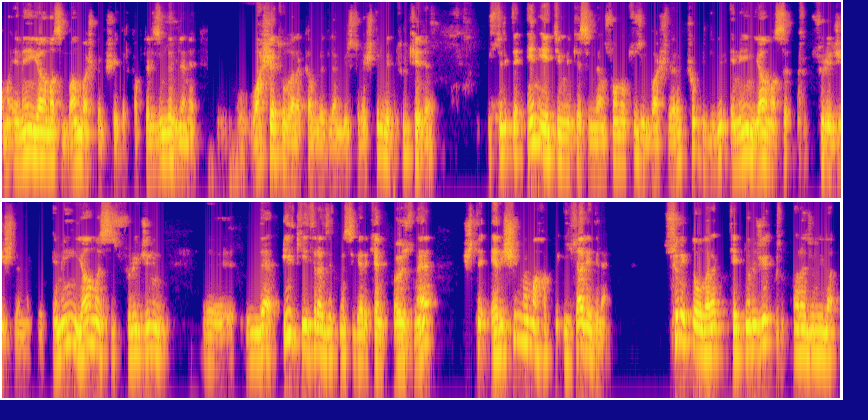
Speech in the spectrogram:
Ama emeğin yağması bambaşka bir şeydir. Kapitalizmde bile ne vahşet olarak kabul edilen bir süreçtir ve Türkiye'de üstelik de en eğitimli kesimden son 30 yıl başlayarak çok ciddi bir emeğin yağması süreci işlenmektedir. Emeğin yağması sürecinin e, de ilk itiraz etmesi gereken özne işte erişilmeme hakkı ihlal edilen, sürekli olarak teknoloji aracılığıyla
